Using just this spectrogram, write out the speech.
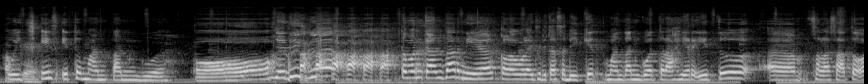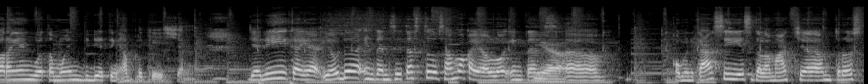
Which Oke. is itu mantan gue. oh Jadi gue teman kantor nih ya. Kalau boleh cerita sedikit, mantan gue terakhir itu em, salah satu orang yang gue temuin di dating application. Jadi kayak ya udah intensitas tuh sama kayak lo intens Iya. eh, komunikasi segala macam. Terus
